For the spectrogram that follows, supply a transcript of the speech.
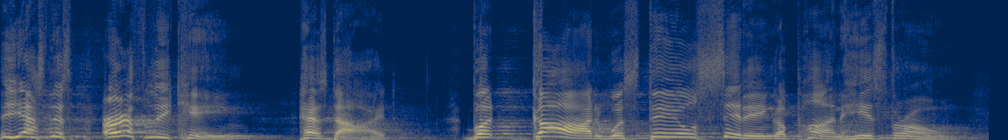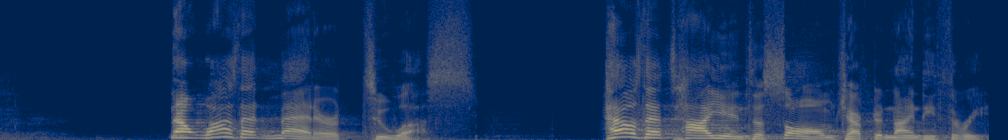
Yes, this earthly king has died, but God was still sitting upon his throne. Now, why does that matter to us? How does that tie into Psalm chapter 93?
